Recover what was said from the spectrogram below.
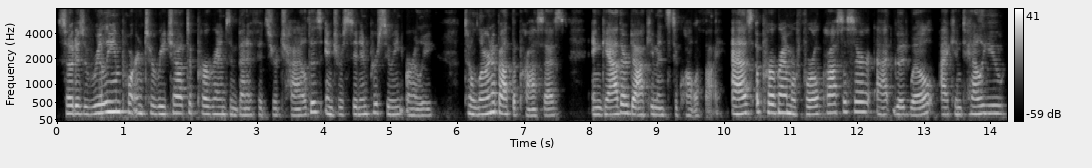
So it is really important to reach out to programs and benefits your child is interested in pursuing early to learn about the process and gather documents to qualify. As a program referral processor at Goodwill, I can tell you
